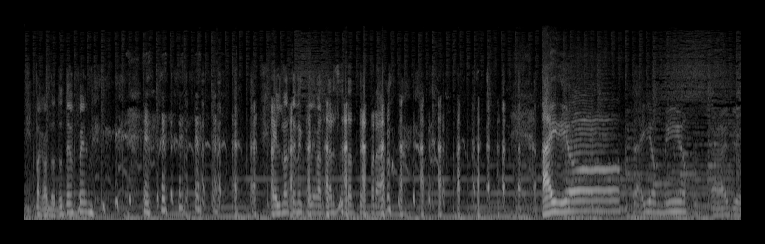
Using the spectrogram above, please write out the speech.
para cuando tú te enfermes. Él no tiene que levantarse tan temprano. Ay Dios, ay Dios mío. Ay Dios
